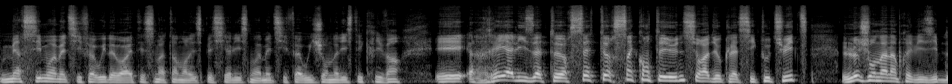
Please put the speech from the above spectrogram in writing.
Merci Mohamed Sifawi d'avoir été ce matin dans les spécialistes. Mohamed Sifawi, journaliste, écrivain et réalisateur. 7h51 sur Radio Classique. Tout de suite, le journal imprévisible de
